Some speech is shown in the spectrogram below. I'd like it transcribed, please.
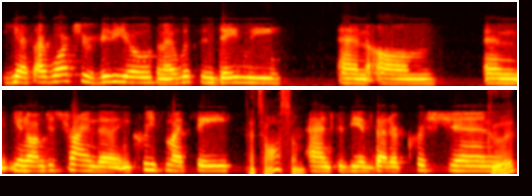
yes, I watch your videos and I listen daily. And um, and you know i'm just trying to increase my faith that's awesome. and to be a better christian. Good.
